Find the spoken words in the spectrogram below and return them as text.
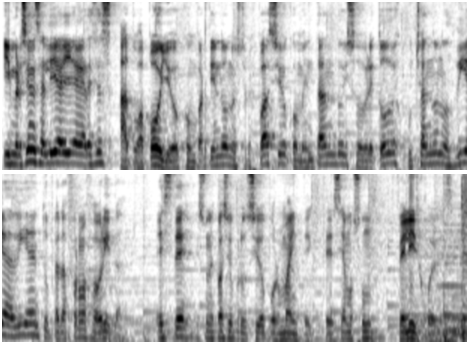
Inversiones al día llega gracias a tu apoyo, compartiendo nuestro espacio, comentando y sobre todo escuchándonos día a día en tu plataforma favorita. Este es un espacio producido por Mindtech. Te deseamos un feliz jueves.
